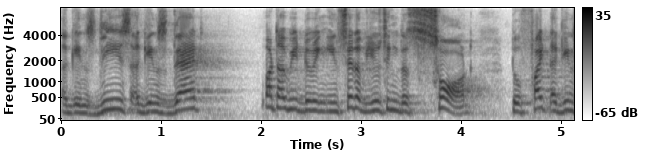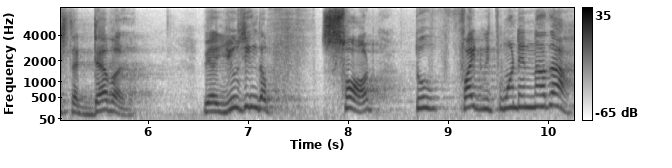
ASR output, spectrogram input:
against this, against that. What are we doing? Instead of using the sword to fight against the devil, we are using the sword to fight with one another.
